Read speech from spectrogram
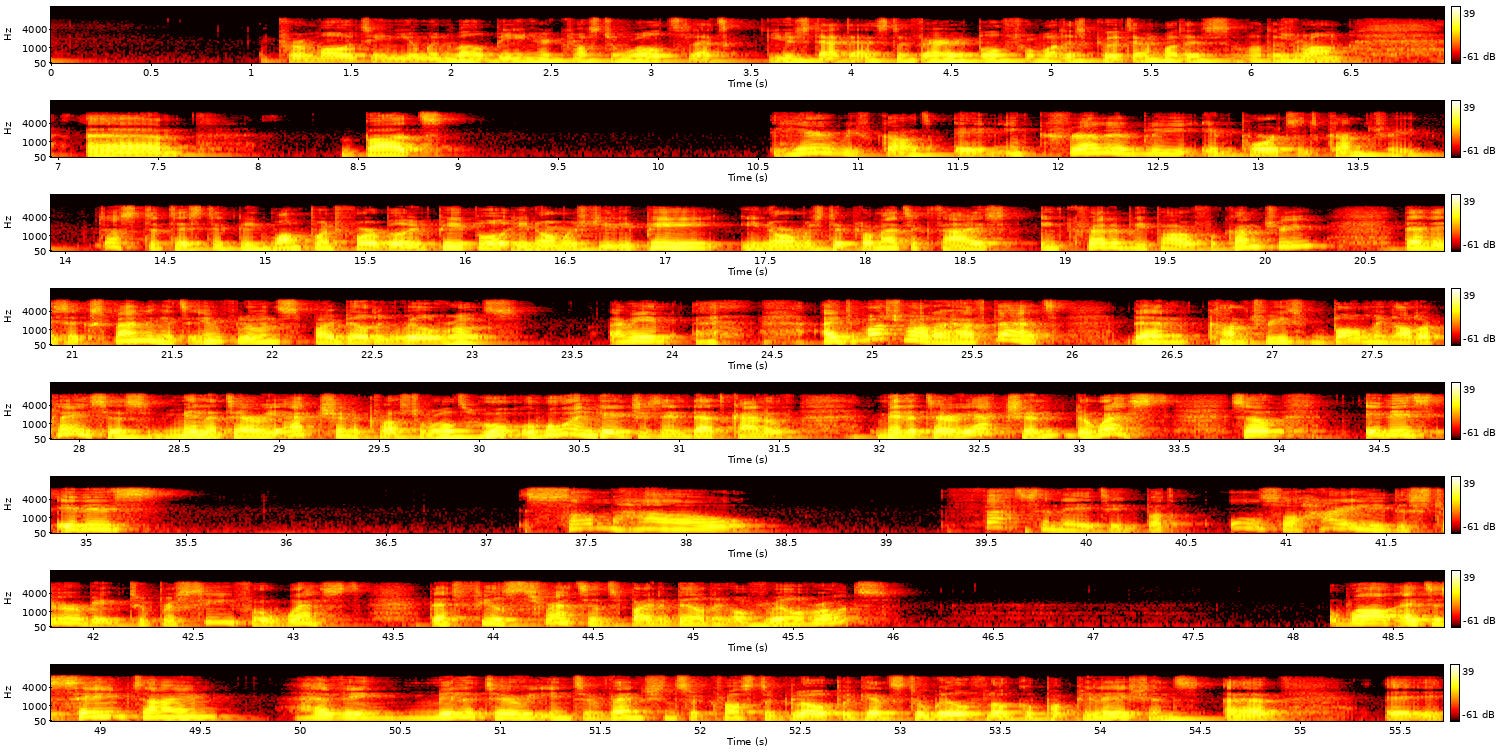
promoting human well-being across the world. Let's use that as the variable for what is good and what is what is wrong. Um, but here we've got an incredibly important country, just statistically 1.4 billion people, enormous GDP, enormous diplomatic ties, incredibly powerful country that is expanding its influence by building railroads. I mean, I'd much rather have that than countries bombing other places, military action across the world. Who, who engages in that kind of military action? The West. So it is, it is somehow fascinating, but also highly disturbing to perceive a West that feels threatened by the building of railroads, while at the same time having military interventions across the globe against the will of local populations. Uh, uh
